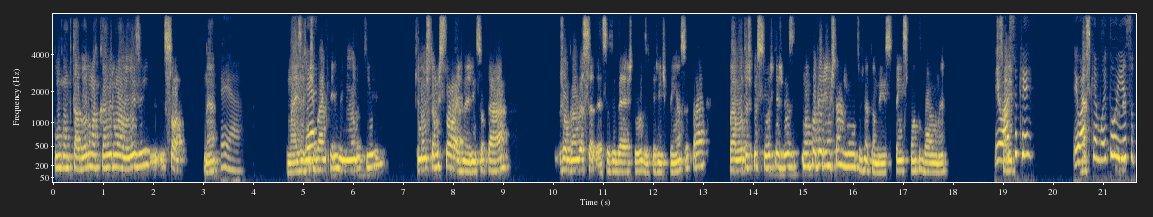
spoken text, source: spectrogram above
com um computador, uma câmera, uma luz e, só, né? É. Mas a gente é. vai entendendo que, que não estamos sós, né? A gente só está jogando essa, essas ideias todas que a gente pensa para para outras pessoas que às vezes não poderiam estar juntos, né? Também isso tem esse ponto bom, né? Eu Falei... acho que eu acho que é muito isso.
